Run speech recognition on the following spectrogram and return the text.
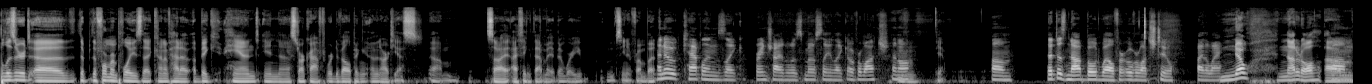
Blizzard, uh, the the former employees that kind of had a, a big hand in uh, StarCraft were developing an RTS. Um, so I, I think that may have been where you've seen it from. But I know Kaplan's like brainchild was mostly like Overwatch and all. Mhm. yeah, Um, that does not bode well for Overwatch 2, by the way. no, not at all. Um, Um,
